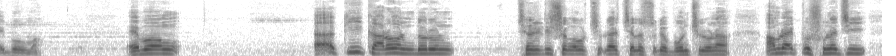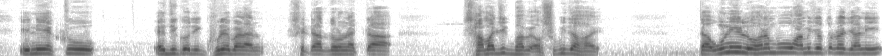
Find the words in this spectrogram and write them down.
এই বৌমা। এবং কি কারণ? ধরুন ছেলেটির সঙ্গে ওর ছিল- ছেলের সঙ্গে বোন ছিল না। আমরা একটু শুনেছি ইনি একটু এদিক ওদিক ঘুরে বেড়ান, সেটা ধরুন একটা সামাজিকভাবে অসুবিধা হয়। তা উনি লোহারামবাবু, আমি যতটা জানি,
